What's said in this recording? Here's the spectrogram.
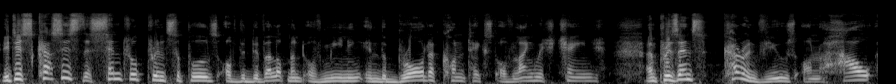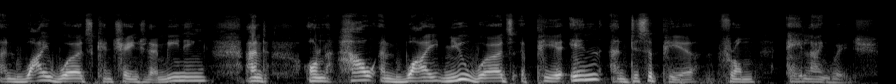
It discusses the central principles of the development of meaning in the broader context of language change and presents current views on how and why words can change their meaning and on how and why new words appear in and disappear from a language.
